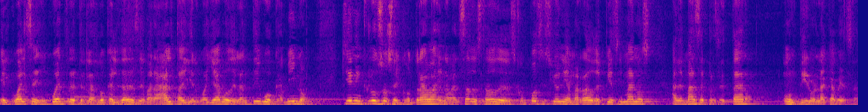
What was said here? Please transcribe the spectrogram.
el cual se encuentra entre las localidades de Vara Alta y el Guayabo del antiguo camino, quien incluso se encontraba en avanzado estado de descomposición y amarrado de pies y manos, además de presentar un tiro en la cabeza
